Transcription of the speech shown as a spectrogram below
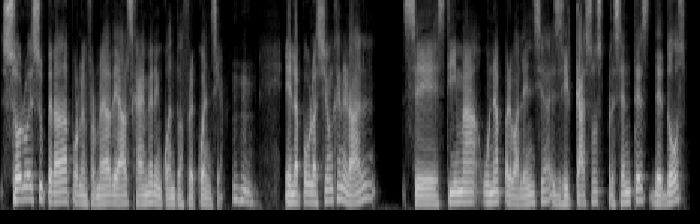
Solo es superada por la enfermedad de Alzheimer en cuanto a frecuencia. En la población general, se estima una prevalencia, es decir, casos presentes de dos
